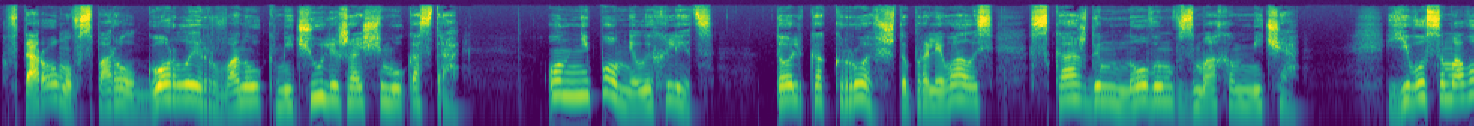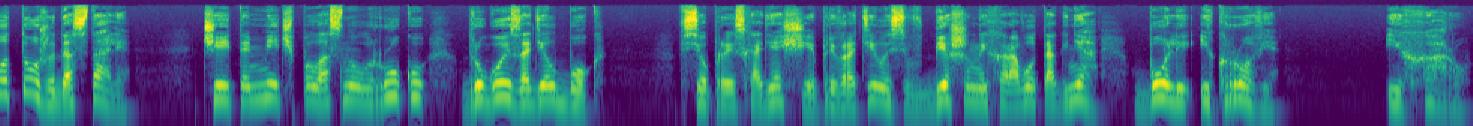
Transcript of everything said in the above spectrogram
Второму вспорол горло и рванул к мечу, лежащему у костра. Он не помнил их лиц, только кровь, что проливалась с каждым новым взмахом меча. Его самого тоже достали — Чей-то меч полоснул руку, другой задел бок. Все происходящее превратилось в бешеный хоровод огня, боли и крови. И Хару.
